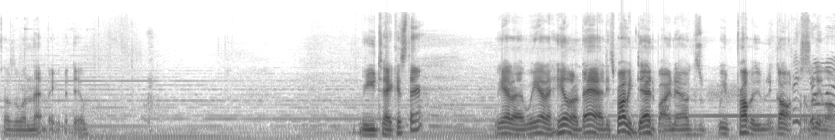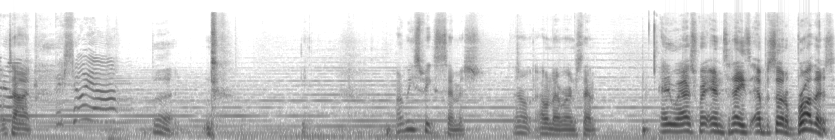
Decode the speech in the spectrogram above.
So it wasn't that big of a deal. Will you take us there? We gotta, we gotta heal our dad. He's probably dead by now because we've probably been gone for a really long time. But why do we speak Simlish? I don't, I'll never understand. Anyway, that's for in today's episode of Brothers,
